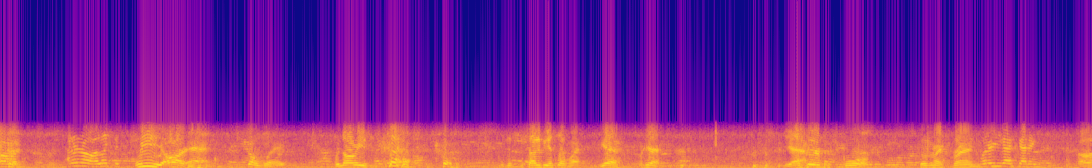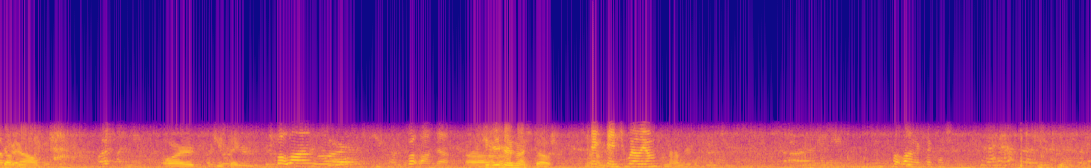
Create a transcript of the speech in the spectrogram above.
I don't know. I like the. We are at Subway. For no reason. we just decided to be a subway. Yeah, we're here. Yeah. We're here for school. Those are my friends. What are you guys getting? I don't know. What? Or cheesesteak. Footlong or footlong though. Uh, TJ, here's my stuff. Six inch William. I'm not hungry. Footlong or six inch.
